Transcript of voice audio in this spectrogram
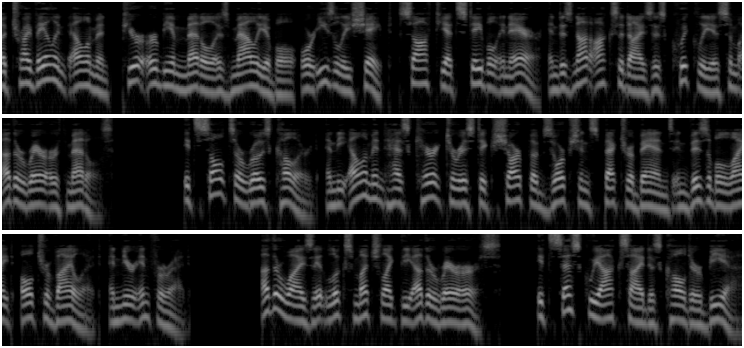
A trivalent element, pure erbium metal is malleable or easily shaped, soft yet stable in air, and does not oxidize as quickly as some other rare earth metals. Its salts are rose-colored, and the element has characteristic sharp absorption spectra bands in visible light, ultraviolet, and near-infrared. Otherwise it looks much like the other rare earths. Its sesquioxide is called erbia.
